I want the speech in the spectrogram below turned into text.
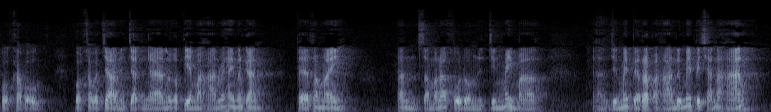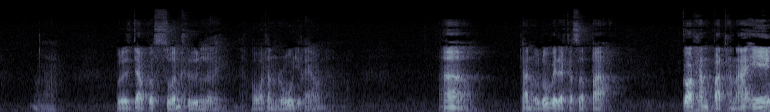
พวกข้าพระองค์พวกข้าพเจ้าเนี่ยจัดงานแล้วก็เตรียมอาหารไว้ให้เหมือนกัน แต่ทำไมท่านสมณโคดมเนี่ยจึงไม่มาจึงไม่ไปรับอาหารหรือไม่ไปฉันอาหาร พระเจ้าก็สวนคืนเลย เพราะว่าท่านรู้อยู่แล้วอ้าวท่านอุรุเวดกัสปะ ก็ท่านปรารถนาเอง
